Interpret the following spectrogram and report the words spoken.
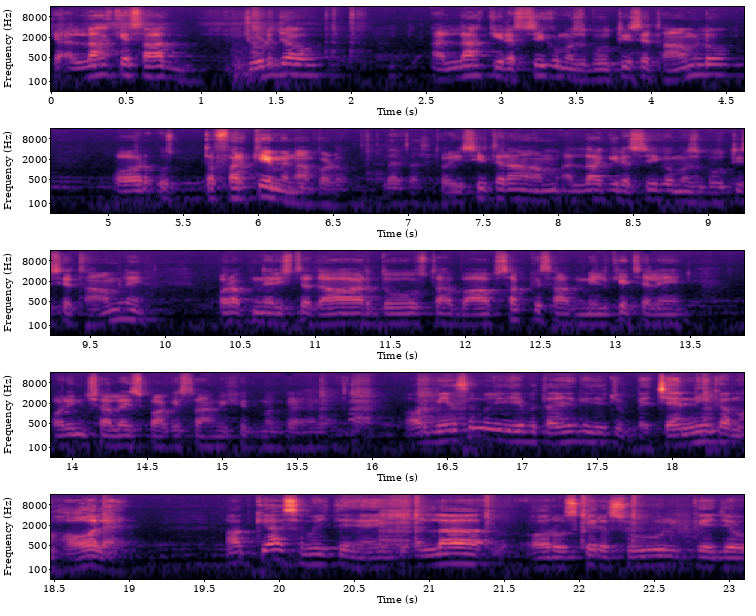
कि अल्लाह के साथ जुड़ जाओ अल्लाह की रस्सी को मजबूती से थाम लो और उस तफरके में ना पड़ो। तो इसी तरह हम अल्लाह की रस्सी को मजबूती से थाम लें और अपने रिश्तेदार दोस्त अहबाब सब के साथ मिल के चलें और इन इस पाकिस्तान की खिदमत गाया और मियाँ से मुझे ये बताएँ कि ये जो बेचैनी का माहौल है आप क्या समझते हैं कि अल्लाह और उसके रसूल के जो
